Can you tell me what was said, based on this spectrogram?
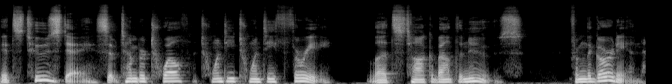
It's Tuesday, September 12th, 2023. Let's talk about the news. From The Guardian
